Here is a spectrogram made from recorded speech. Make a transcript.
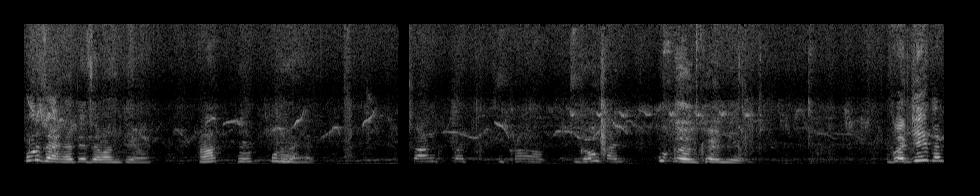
પૂર જાય તે જવાન કેવાય? હા? પૂર જાય ઘઉં ખાઈ. ખાઈ ગજી તમ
